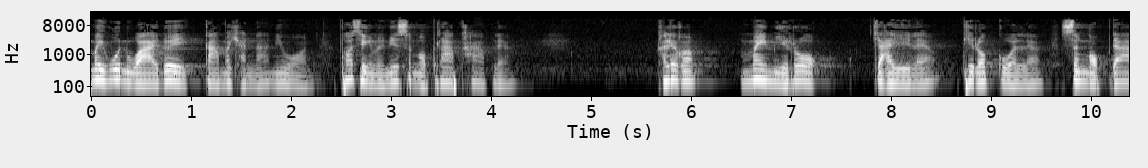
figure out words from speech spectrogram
ไม่วุ่นวายด้วยกามชนะนิวรณ์เพราะสิ่งเหล่านี้สงบราบคาบแล้วเขาเรียกว่าไม่มีโรคใจแล้ว ที่รบกวนแล้ว สงบได้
